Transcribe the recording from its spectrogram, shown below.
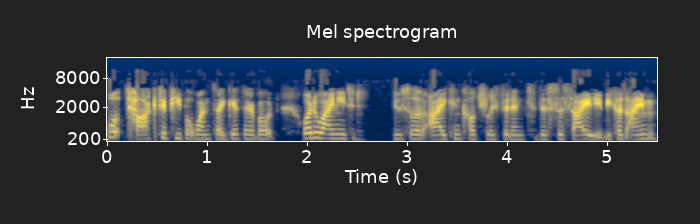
will talk to people once I get there about what do I need to do so that I can culturally fit into this society because I'm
